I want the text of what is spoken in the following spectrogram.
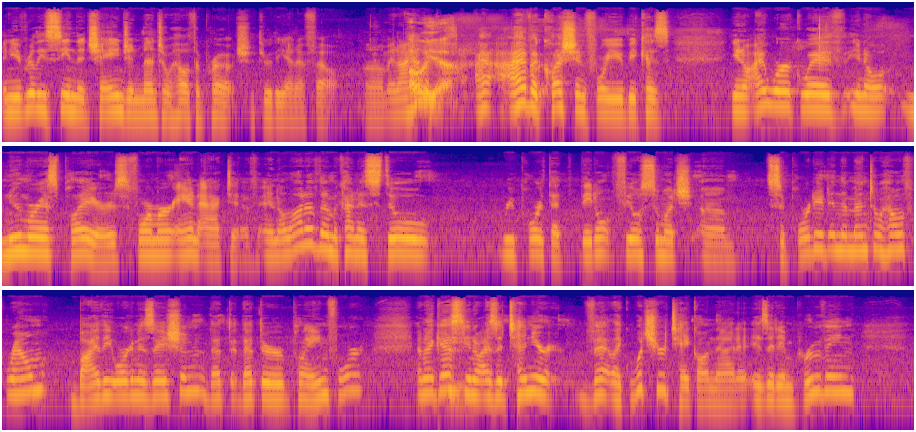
and you've really seen the change in mental health approach through the NFL. Um, and I have oh a, yeah, I, I have a question for you because you know, I work with, you know, numerous players, former and active, and a lot of them kind of still report that they don't feel so much um, supported in the mental health realm by the organization that that they're playing for. And I guess, you know, as a 10-year vet, like what's your take on that? Is it improving?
